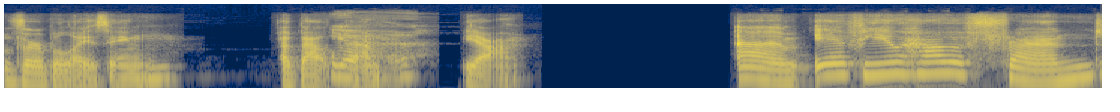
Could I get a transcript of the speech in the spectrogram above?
verbalizing about them. yeah Yeah. Um, if you have a friend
